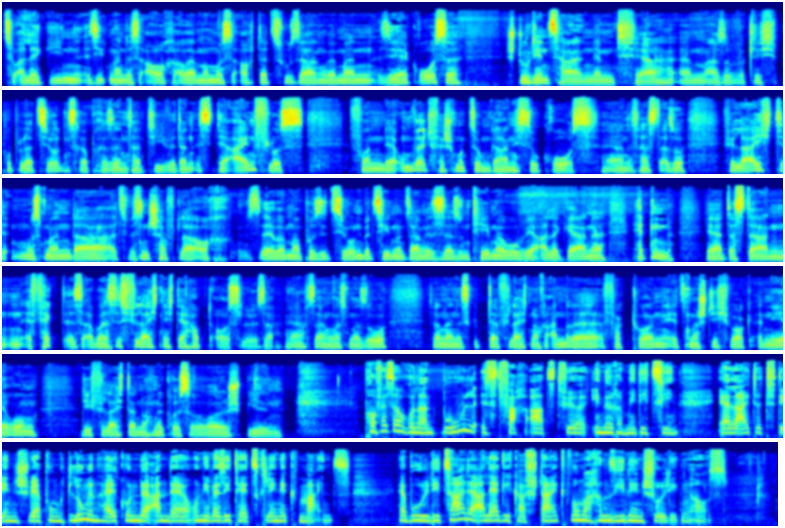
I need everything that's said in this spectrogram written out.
Zu Allergien sieht man das auch, aber man muss auch dazu sagen, wenn man sehr große Studienzahlen nimmt, ja, ähm, also wirklich populationsrepräsentative, dann ist der Einfluss von der Umweltverschmutzung gar nicht so groß. Ja, das heißt also, vielleicht muss man da als Wissenschaftler auch selber mal Position beziehen und sagen, das ist ja so ein Thema, wo wir alle gerne hätten, ja, dass da ein Effekt ist, aber es ist vielleicht nicht der Hauptauslöser, ja, sagen wir es mal so, sondern es gibt da vielleicht noch andere Faktoren, jetzt mal Stichwort Ernährung, die vielleicht dann noch eine größere Rolle spielen. Professor Roland Buhl ist Facharzt für Innere Medizin. Er leitet den Schwerpunkt Lungenheilkunde an der Universitätsklinik Mainz. Herr Buhl, die Zahl der Allergiker steigt. Wo machen Sie den Schuldigen aus?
